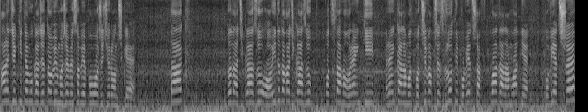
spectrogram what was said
Ale dzięki temu gadżetowi możemy sobie położyć rączkę tak, dodać gazu, o i dodawać gazu podstawą ręki. Ręka nam odpoczywa, przez wloty powietrza wkłada nam ładnie powietrze,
